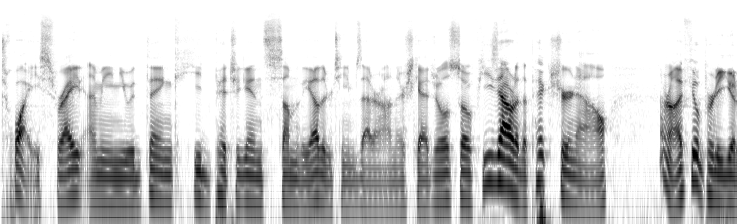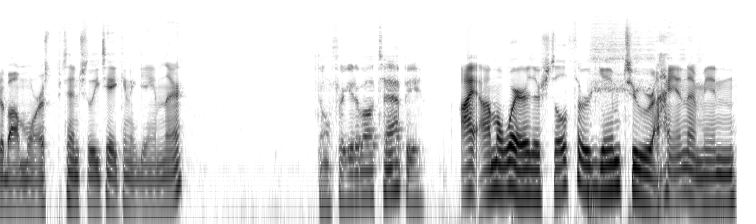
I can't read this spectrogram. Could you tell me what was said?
twice, right? I mean, you would think he'd pitch against some of the other teams that are on their schedule. So if he's out of the picture now, I don't know. I feel pretty good about Morris potentially taking a game there. Don't forget about Tappy. I, I'm aware there's still a third game too, Ryan. I mean,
